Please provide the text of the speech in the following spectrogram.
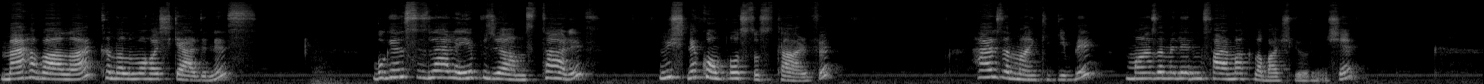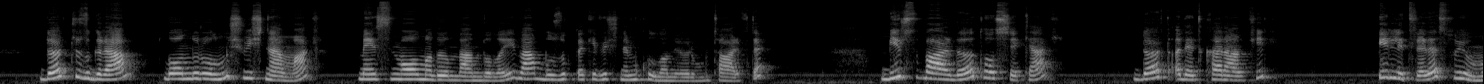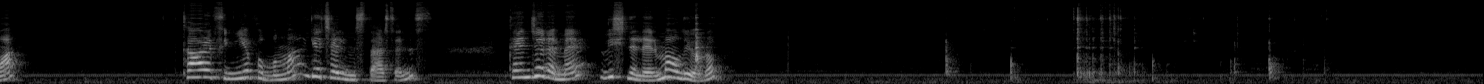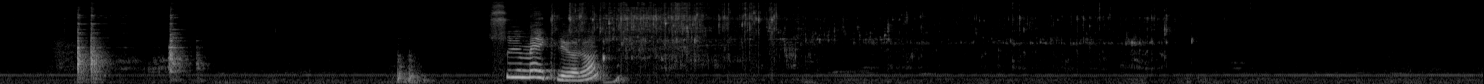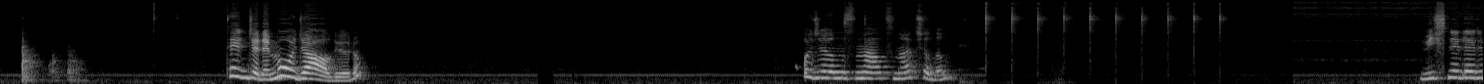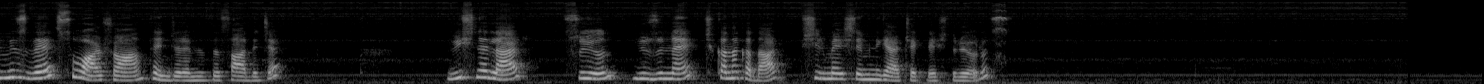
Merhabalar, kanalıma hoş geldiniz. Bugün sizlerle yapacağımız tarif vişne kompostosu tarifi. Her zamanki gibi malzemelerimi saymakla başlıyorum işe. 400 gram dondurulmuş vişnem var. Mevsimi olmadığından dolayı ben buzluktaki vişnemi kullanıyorum bu tarifte. 1 su bardağı toz şeker, 4 adet karanfil, 1 litre de suyum var. Tarifin yapımına geçelim isterseniz. Tencereme vişnelerimi alıyorum. Suyumu ekliyorum. Tenceremi ocağa alıyorum. Ocağımızın altını açalım. Vişnelerimiz ve su var şu an tenceremizde sadece. Vişneler suyun yüzüne çıkana kadar pişirme işlemini gerçekleştiriyoruz.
